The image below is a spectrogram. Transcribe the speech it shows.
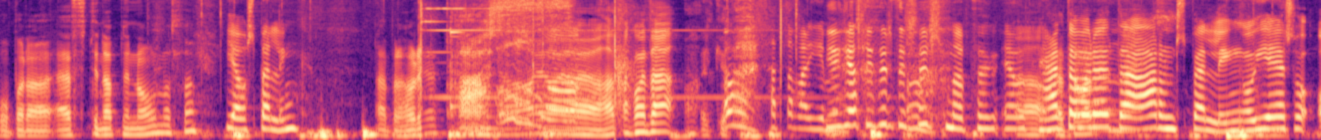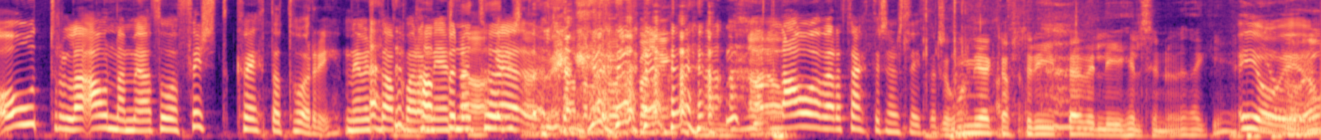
Og bara eftirnafni nón alltaf. já, spelling. Það er bara hárið. Þarna kom þetta. Þetta var ég Ég með. ég þurfti fullsnart. Já, Þetta var auðvitað Aron Spelling og ég er svo ótrúlega ána með að þú var fyrst kveikt á finnst Þetta það er að Torri Hann ná að vera þekktur sem slíkur. Hún leik aftur í Beverly Hillsinu, er það ekki? Jú, jú,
